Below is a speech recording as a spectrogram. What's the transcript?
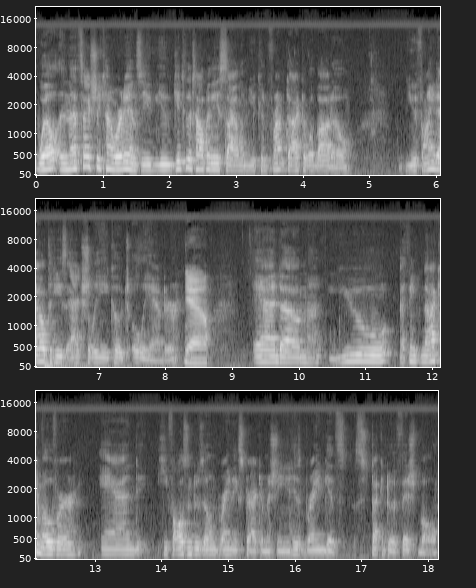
Well, and that's actually kind of where it ends. You, you get to the top of the asylum, you confront Dr. Loboto, you find out that he's actually Coach Oleander, Yeah, and um, you, I think, knock him over, and he falls into his own brain extractor machine. His brain gets stuck into a fishbowl.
